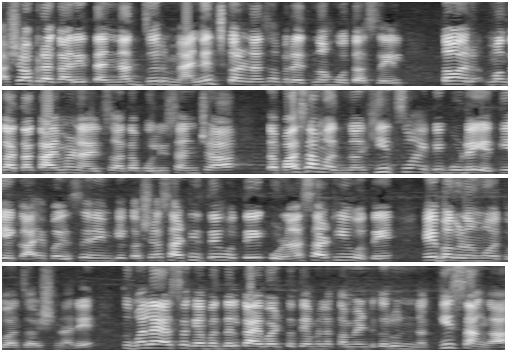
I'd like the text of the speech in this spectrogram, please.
अशा प्रकारे त्यांना जर मॅनेज करण्याचा प्रयत्न होत असेल तर मग आता काय म्हणायचं? आता पोलिसांच्या तपासामधनं हीच माहिती पुढे येते का? हे पैसे नेमके कशासाठीचे होते? कोणासाठी होते? हे बघणं महत्वाचं असणार आहे. तुम्हाला या सगळ्याबद्दल काय वाटतं ते आम्हाला कमेंट करून नक्कीच सांगा.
